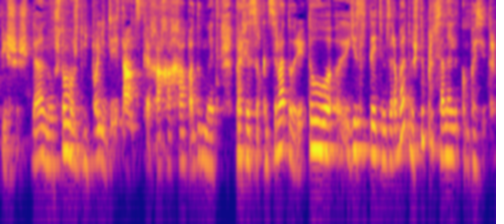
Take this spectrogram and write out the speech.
пишешь, да, ну, что может быть более дилетантское, ха-ха-ха, подумает профессор консерватории, то э, если ты этим зарабатываешь, ты профессиональный композитор.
